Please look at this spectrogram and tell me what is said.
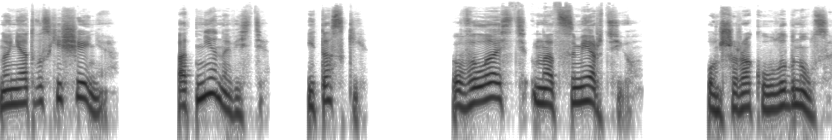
Но не от восхищения, от ненависти и тоски. «Власть над смертью!» Он широко улыбнулся.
